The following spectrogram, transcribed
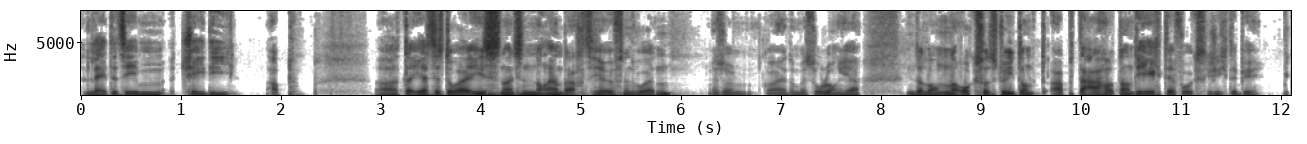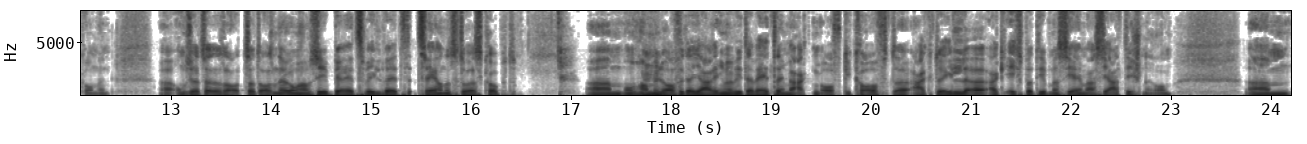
leitet sie eben JD ab. Äh, der erste Store ist 1989 eröffnet worden, also gar nicht einmal so lange her, in der Londoner Oxford Street und ab da hat dann die echte Erfolgsgeschichte be begonnen. Äh, ums Jahr 2000 2000 herum haben sie bereits weltweit 200 Stores gehabt ähm, und haben im Laufe der Jahre immer wieder weitere Marken aufgekauft. Äh, aktuell äh, exportiert man sehr im asiatischen Raum. Ähm,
